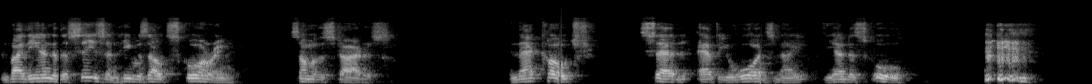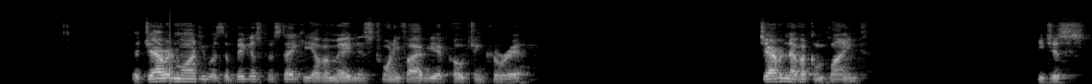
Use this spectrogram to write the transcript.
And by the end of the season, he was outscoring some of the starters. And that coach said at the awards night, the end of school, that Jared Monty was the biggest mistake he ever made in his 25 year coaching career. Jared never complained. He just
